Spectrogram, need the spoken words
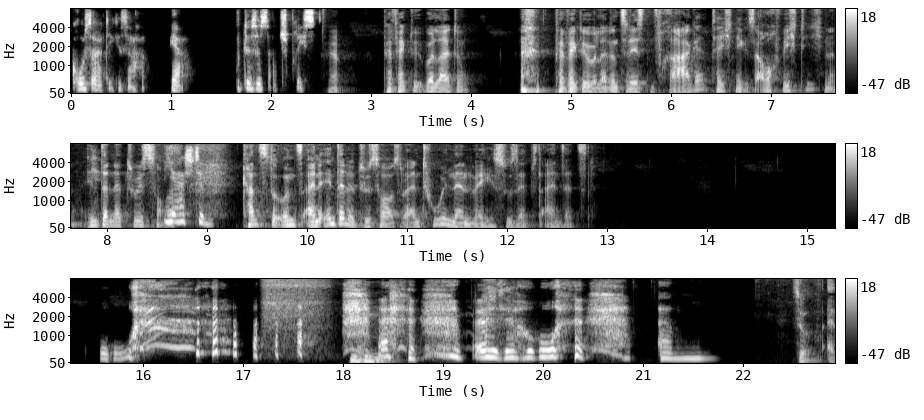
großartige Sache. Ja, gut, dass du es ansprichst. Ja. Perfekte Überleitung. Perfekte Überleitung zur nächsten Frage. Technik ist auch wichtig, ne? Internet-Resource. Ja, stimmt. Kannst du uns eine Internet-Resource oder ein Tool nennen, welches du selbst einsetzt? Oh. also, ähm. So, äh,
